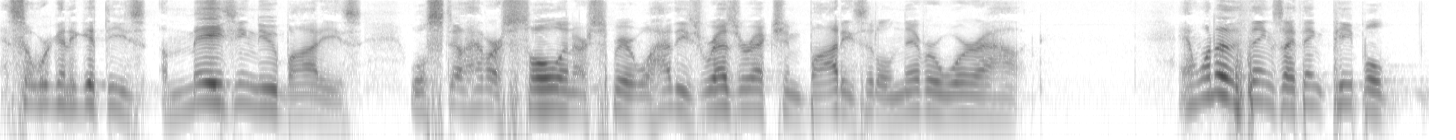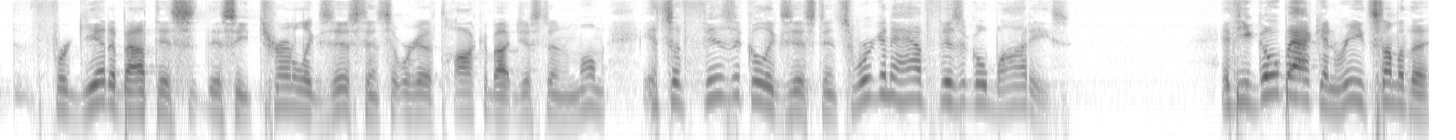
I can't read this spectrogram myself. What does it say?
And so we're going to get these amazing new bodies. We'll still have our soul and our spirit. We'll have these resurrection bodies that'll never wear out. And one of the things I think people forget about this, this eternal existence that we're going to talk about just in a moment, it's a physical existence. We're going to have physical bodies. If you go back and read some of the,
